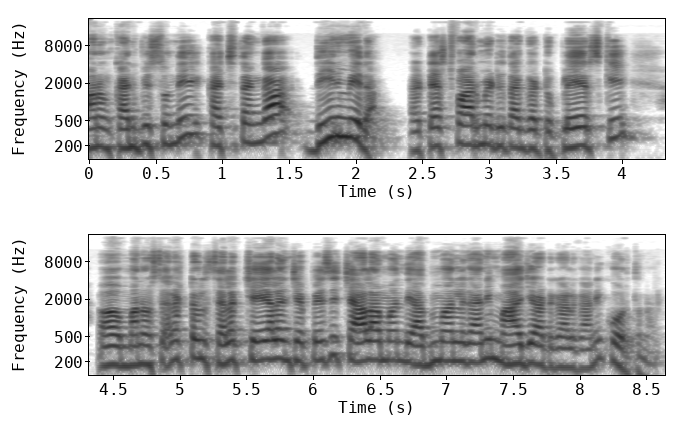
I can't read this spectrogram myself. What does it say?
మనం కనిపిస్తుంది. ఖచ్చితంగా దీని మీద టెస్ట్ ఫార్మేట్కి తగ్గట్టు ప్లేయర్స్కి మనం సెలెక్టర్లు సెలెక్ట్ చేయాలని చెప్పేసి చాలామంది అభిమానులు కానీ మాజీ ఆటగాళ్ళు కానీ కోరుతున్నారు.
